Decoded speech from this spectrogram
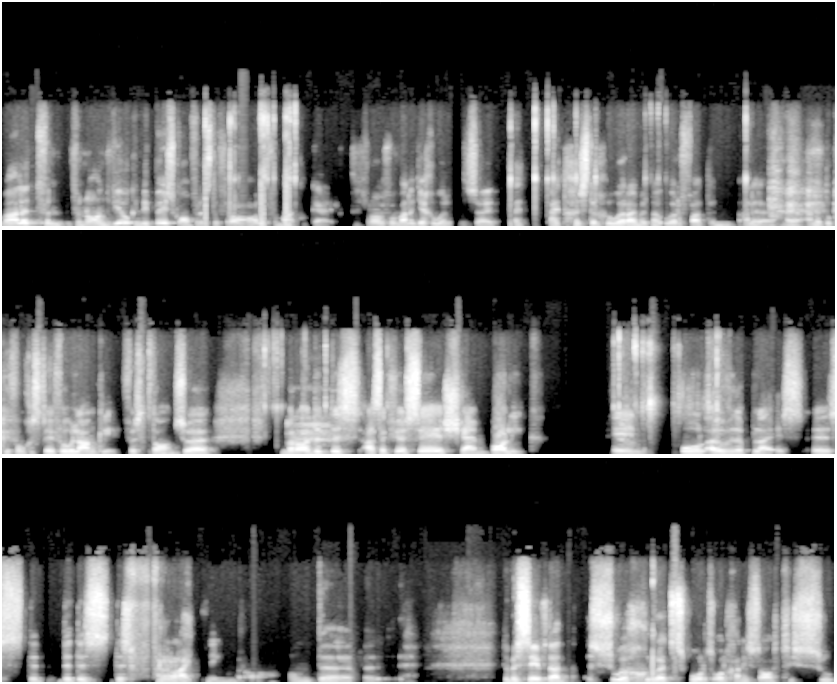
Maar hulle het van vanaand weer ook in die perskonferensie te vra hulle vir Michael Carrick. Te vra hulle van wanneer jy gehoor het, sê hy het, hy het gister gehoor hy moet nou oorvat en hulle hulle het ook nie vir hom gesê vir hoe lank nie, verstaan. So bro, dit is as ek vir jou sê shambolic en all over the place is dit dit is dis frightening bra om te te besef dat so groot sportorganisasies so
